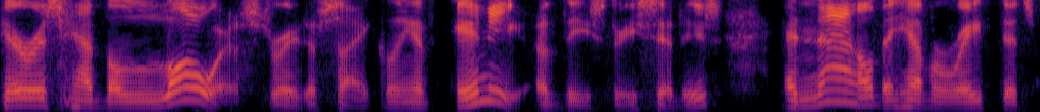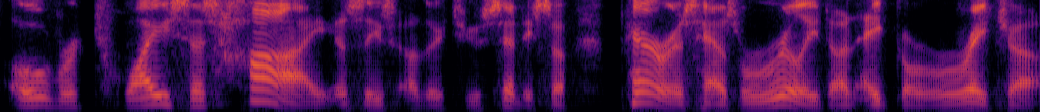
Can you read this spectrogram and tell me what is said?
Paris had the lowest rate of cycling of any of these three cities, and now they have a rate that's over twice as high as these other two cities. So Paris has really done a great job.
